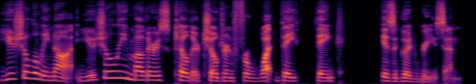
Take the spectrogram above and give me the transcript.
usually not. Usually, mothers kill their children for what they think is a good reason,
